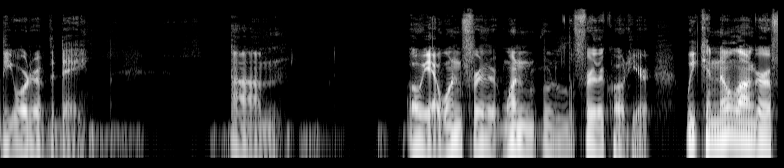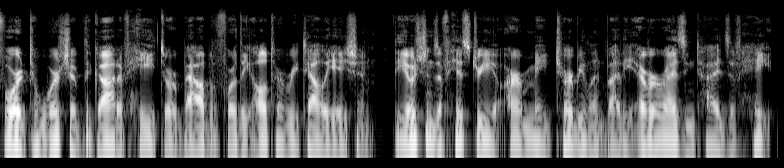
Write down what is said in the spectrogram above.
the order of the day. Um, oh yeah, one further one further quote here. We can no longer afford to worship the god of hate or bow before the altar of retaliation. The oceans of history are made turbulent by the ever rising tides of hate.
